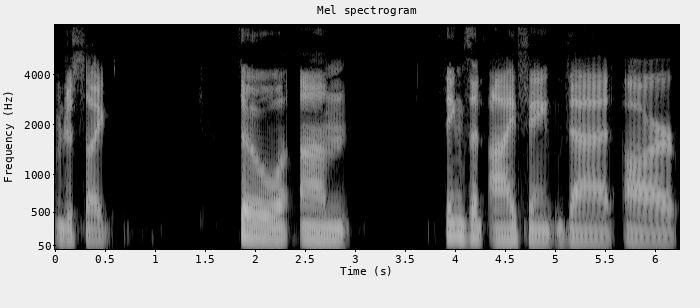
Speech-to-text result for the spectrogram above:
I'm just like, so, um, things that I think that are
